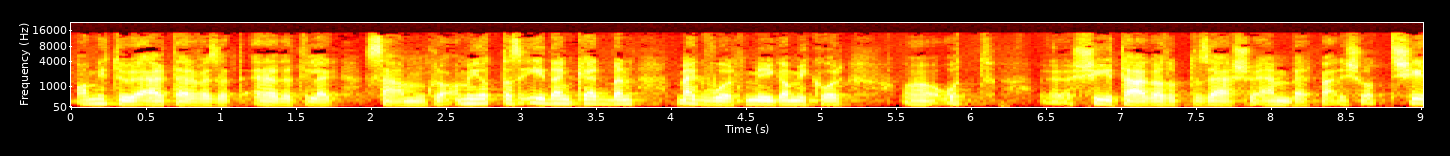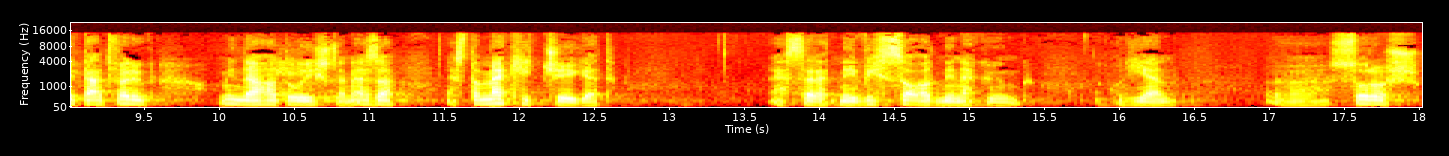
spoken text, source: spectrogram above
amit ő eltervezett eredetileg számunkra, ami ott az édenkertben megvolt még, amikor ott sétálgatott az első emberpár, és ott sétált velük mindenható Isten, ez a, ezt a meghittséget, ezt szeretné visszaadni nekünk, hogy ilyen ö, szoros,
